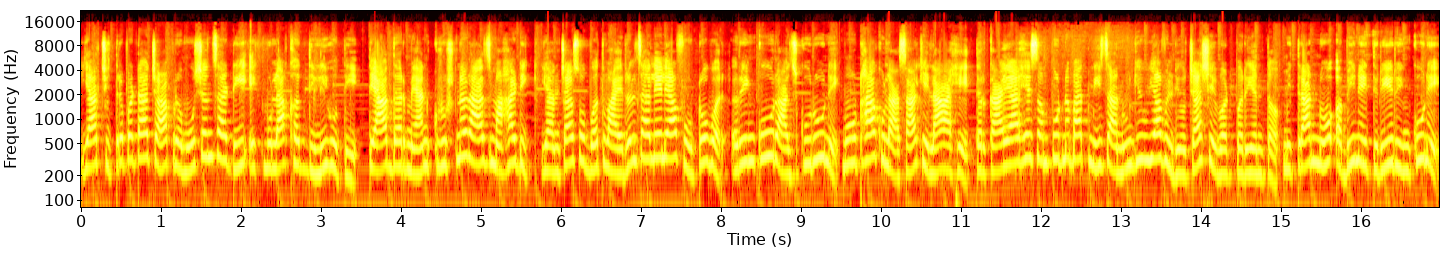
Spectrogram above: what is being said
या चित्रपटाच्या प्रमोशनसाठी एक मुलाखत दिली होती. त्या दरम्यान कृष्णराज महाडिक यांच्यासोबत व्हायरल झालेल्या फोटोवर रिंकू राजगुरूने मोठा खुलासा केला आहे. तर काय आहे संपूर्ण बातमी जाणून घेऊ या व्हिडिओच्या शेवटपर्यंत. मित्रांनो अभिनेत्री रिंकूने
